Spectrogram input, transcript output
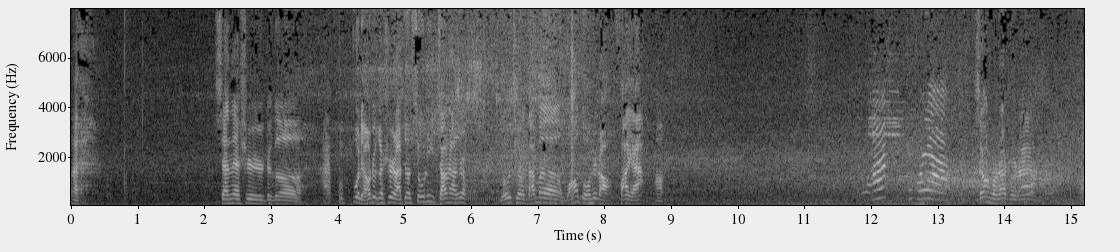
哎。现在是这个，哎，不不聊这个事了，叫秀丽讲两句。有请咱们王董事长发言啊。我这说啥？想说啥说啥呀？啊？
